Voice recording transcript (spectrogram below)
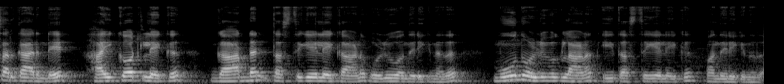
സർക്കാരിന്റെ ഹൈക്കോർട്ടിലേക്ക് ഗാർഡൻ തസ്തികയിലേക്കാണ് ഒഴിവ് വന്നിരിക്കുന്നത്. മൂന്ന് ഒഴിവുകളാണ് ഈ തസ്തികയിലേക്ക് വന്നിരിക്കുന്നത്.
